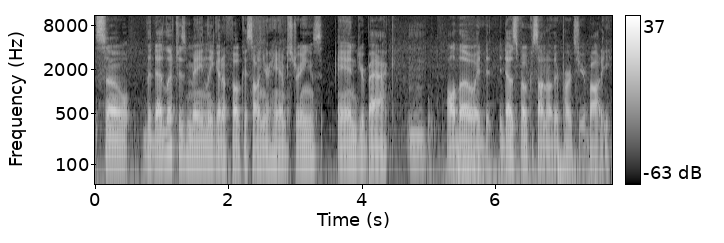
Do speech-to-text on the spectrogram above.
So the deadlift is mainly going to focus on your hamstrings and your back, Mm. although it, d- it does focus on other parts of your body.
